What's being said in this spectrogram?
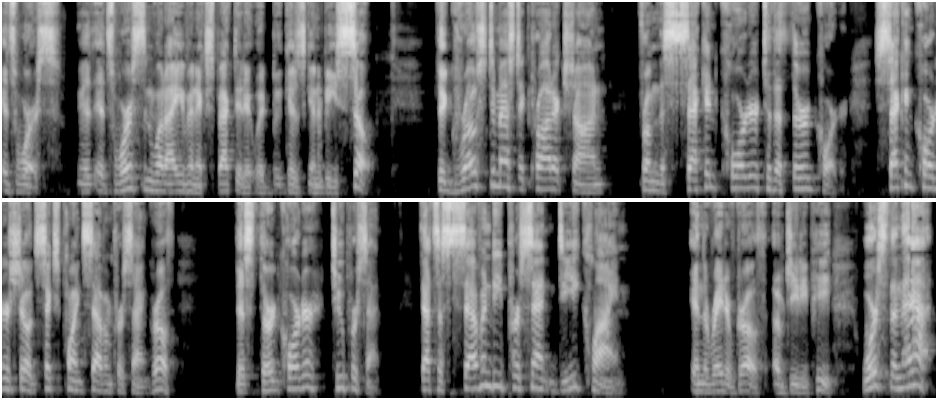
it's worse. It, it's worse than what I even expected it would be, it's going to be. So, the gross domestic product, Sean, from the second quarter to the third quarter, Second quarter showed 6.7% growth. This third quarter, 2%. That's a 70% decline in the rate of growth of GDP. Worse than that,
